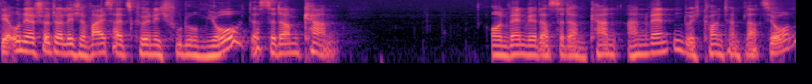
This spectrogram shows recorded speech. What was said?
der unerschütterliche Weisheitskönig Fudo Myo das Siddham Kan. Und wenn wir das Siddham Kan anwenden durch Kontemplation,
